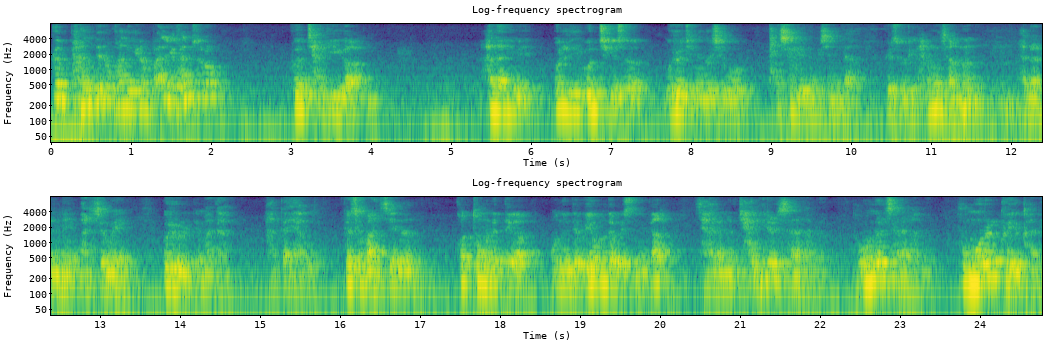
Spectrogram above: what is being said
그 반대로 가는 길은 빨리 갈수록 그건 자기가 하나님의 원리 원칙에서 무너지는 것이고 달성되는 것입니다. 그래서 우리가 항상 하나님의 말씀에 어려울 때마다 가까이 하고 그래서 말세는 고통 오는 때가 오는데 왜 온다고 했습니까? 사람은 자기를 사랑하며 돈을 사랑하며 부모를 거역하며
